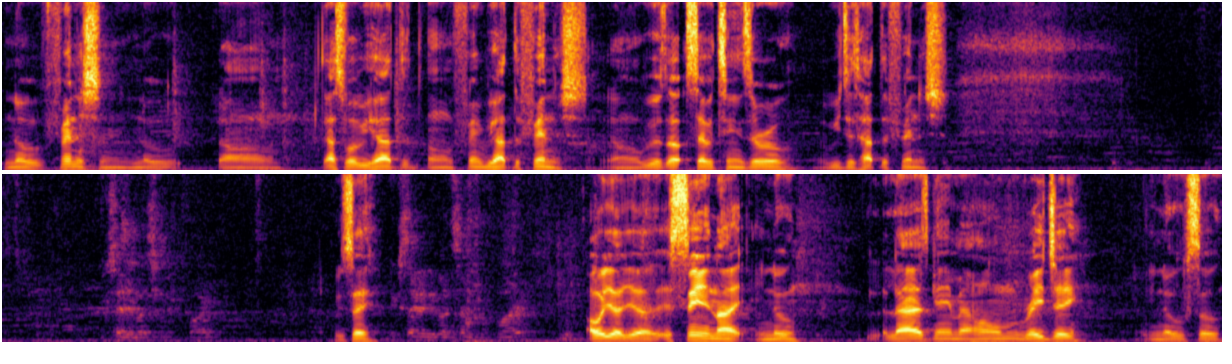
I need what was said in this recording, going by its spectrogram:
You know, finishing. You know, um, that's what we had to. Um, fin- we had to finish. Uh, we was up 17-0. We just had to finish. We say. Excited about Central Florida? Oh yeah, yeah. It's senior night. You know, last game at home, Ray J. You know, so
